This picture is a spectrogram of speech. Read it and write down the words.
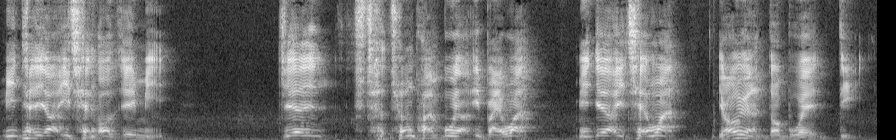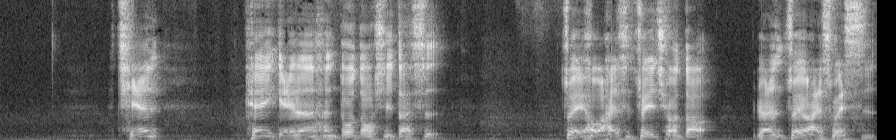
明天要一千公斤米。今天存存款部要一百万，明天要一千万，永远都不会抵。钱可以给人很多东西，但是最后还是追求到人，最后还是会死。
